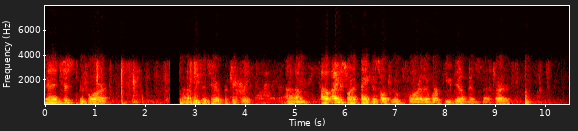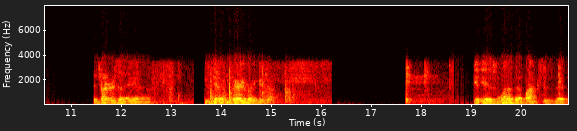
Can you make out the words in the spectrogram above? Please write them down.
then just before, uh, Lisa's here particularly, um, I, I just wanna thank this whole group for the work you did on this, uh, charter. The charter's a, uh, you did a very, very good job. It is one of the boxes that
